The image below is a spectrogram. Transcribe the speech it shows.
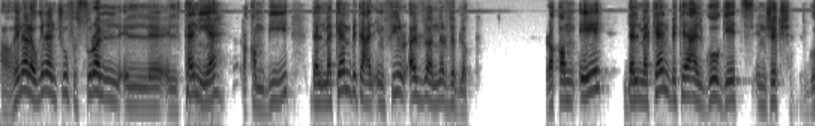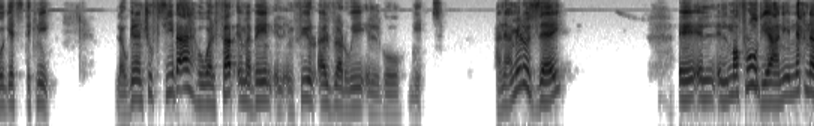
أهو هنا لو جينا نشوف الصورة الثانية رقم B ده المكان بتاع ال inferior alveolar nerve block. رقم A ده المكان بتاع ال Gow-Gates injection ال Gow-Gates technique. لو جينا نشوف C بقى هو الفرق ما بين ال inferior alveolar وال Gow-Gates. هنعمله إزاي؟ المفروض يعني إن إحنا.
